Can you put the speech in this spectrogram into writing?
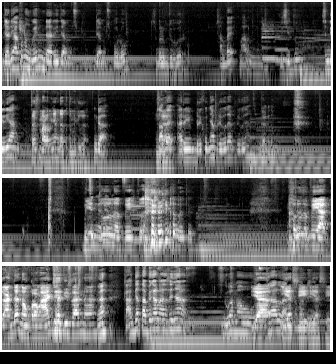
jadi aku nungguin dari jam jam 10 sebelum zuhur sampai malam. Di situ sendirian. Terus malamnya nggak ketemu juga? Enggak sampai hari berikutnya berikutnya berikutnya enggak ketemu Bucin itu lebih ke apa tuh? Itu lebih ya ke anda nongkrong aja di sana. Nah kagak tapi kan aslinya gua mau ya jalan iya sih dia. iya sih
